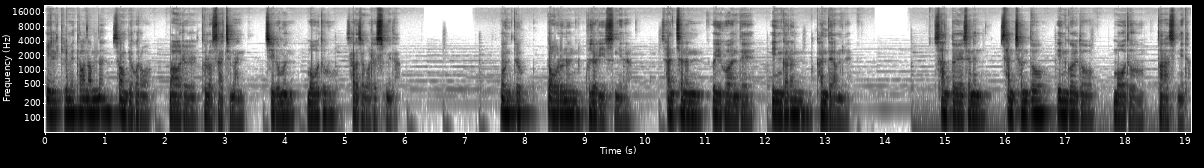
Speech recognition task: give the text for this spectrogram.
1km가 넘는 성벽으로 마을을 둘러쌌지만 지금은 모두 사라져 버렸습니다. 문득 떠오르는 구절이 있습니다. 산천은 의고한데 인걸은 간데없네. 산도에서는 산천도 인걸도 모두 떠났습니다.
